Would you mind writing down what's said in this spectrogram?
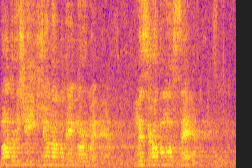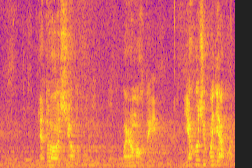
багато речей, що нам потрібно робити. Ми зробимо все для того, щоб перемогти. Я хочу подякувати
